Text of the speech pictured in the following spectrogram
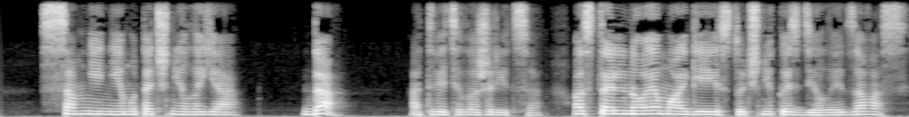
— с сомнением уточнила я. «Да», — ответила жрица. «Остальное магия источника сделает за вас».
